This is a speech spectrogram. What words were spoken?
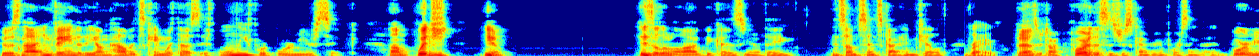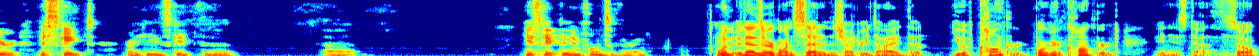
It was not in vain that the young hobbits came with us, if only for Boromir's sake. Um, which, mm. you know, is a little odd because, you know, they, in some sense, got him killed. Right. But as we talked before, this is just kind of reinforcing that Boromir escaped, right? He escaped the, uh, he escaped the influence of the ring. Well, and as Aragorn said in the chapter he died, that you have conquered, Boromir conquered in his death. So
